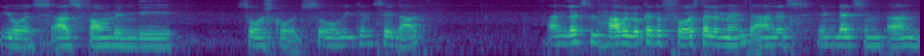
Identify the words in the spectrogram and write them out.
POS as found in the source code. So we can say that and let's have a look at the first element and let's index in, and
